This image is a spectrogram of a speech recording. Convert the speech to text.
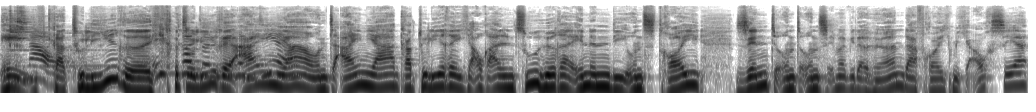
Hey, Genau. ich gratuliere, ich, Ich gratuliere gratuliere ein dir. Jahr und ein Jahr gratuliere ich auch allen ZuhörerInnen, die uns treu sind und uns immer wieder hören. Da freue ich mich auch sehr.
